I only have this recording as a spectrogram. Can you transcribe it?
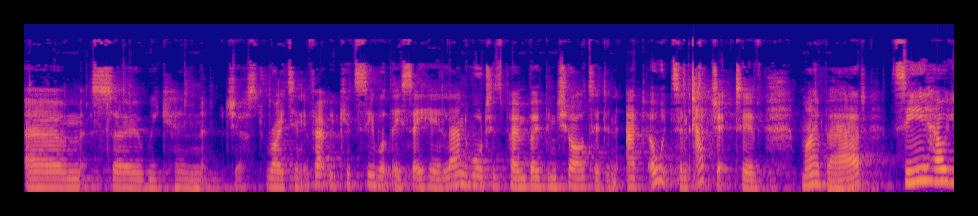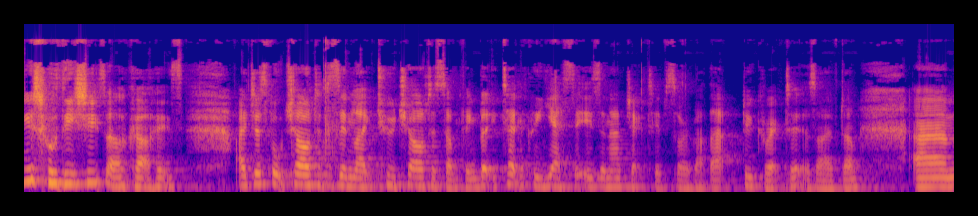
Um, so we can just write in. In fact, we could see what they say here. Land Water's poem both been charted and ad oh, it's an adjective. My bad. See how useful these sheets are, guys. I just thought chartered is in like to charter something, but technically, yes, it is an adjective. Sorry about that. Do correct it, as I have done. Um,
